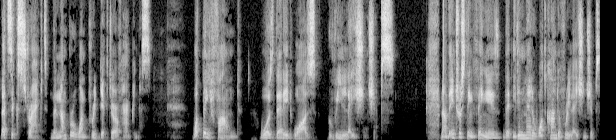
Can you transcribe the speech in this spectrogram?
Let's extract the number one predictor of happiness. What they found was that it was relationships. Now, the interesting thing is that it didn't matter what kind of relationships,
